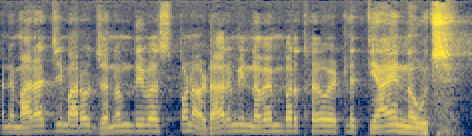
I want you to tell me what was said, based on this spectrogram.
અને મહારાજજી, મારો જન્મદિવસ પણ અઢારમી નવેમ્બર થયો એટલે ત્યાંય નવ છે.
